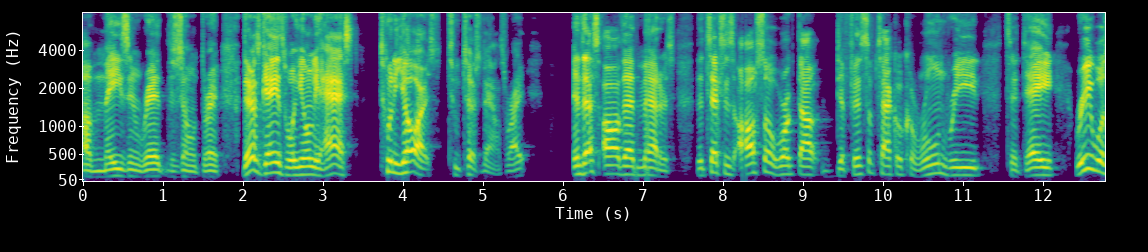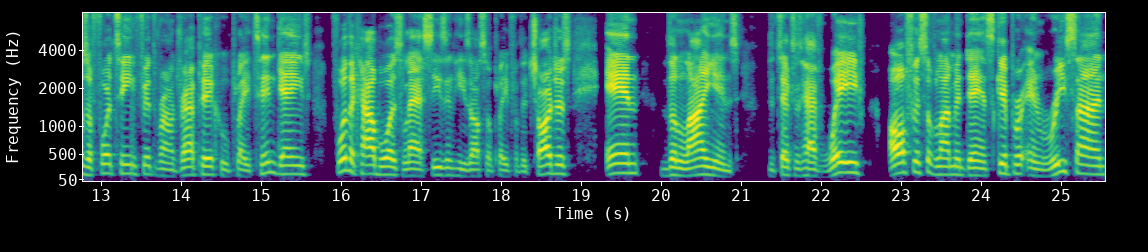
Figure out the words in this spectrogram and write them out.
Amazing red zone threat. There's games where he only has 20 yards, two touchdowns, right? And that's all that matters. The Texans also worked out defensive tackle Caraun Reid today. Reid was a 14th, fifth round draft pick who played 10 games for the Cowboys last season. He's also played for the Chargers and the Lions. The Texans have waived offensive lineman Dan Skipper and re signed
